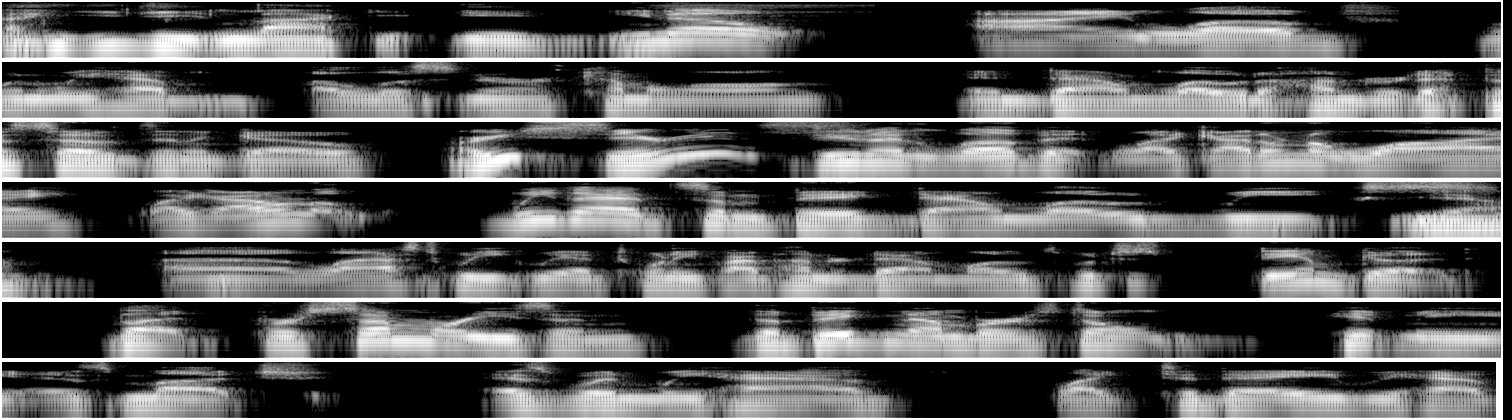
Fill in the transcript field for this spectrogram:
you didn't like it, did you? You know, I love when we have a listener come along and download a hundred episodes in a go. Are you serious, Dude, I love it. Like I don't know why. Like I don't know. We've had some big download weeks. Yeah. Uh, last week we had 2,500 downloads, which is damn good. But for some reason, the big numbers don't hit me as much as when we have, like today, we have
